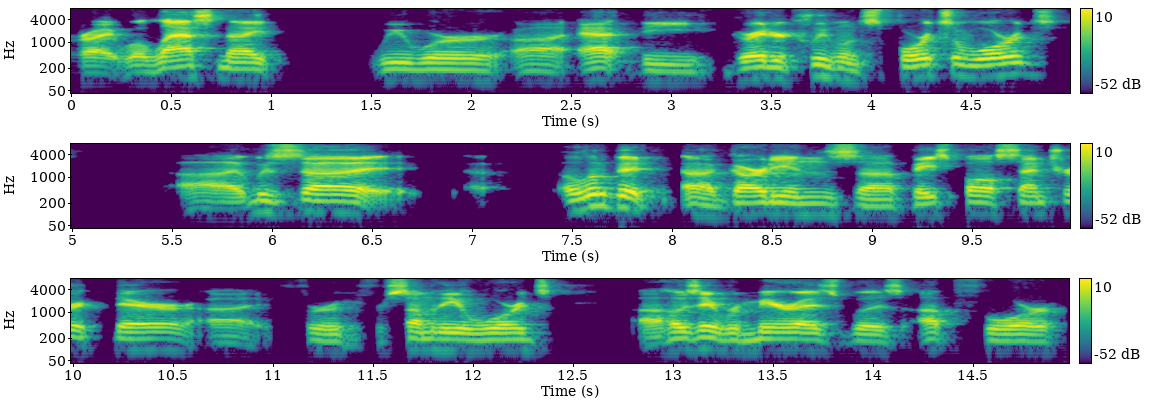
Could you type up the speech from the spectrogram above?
All right. Well, last night we were uh, at the Greater Cleveland Sports Awards. Uh, it was uh, a little bit uh, Guardians baseball centric there for for some of the awards. Jose Ramirez was up for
